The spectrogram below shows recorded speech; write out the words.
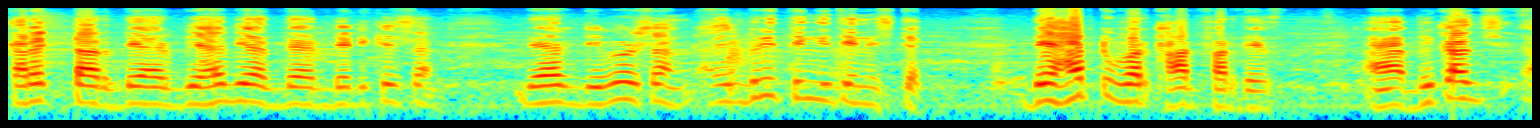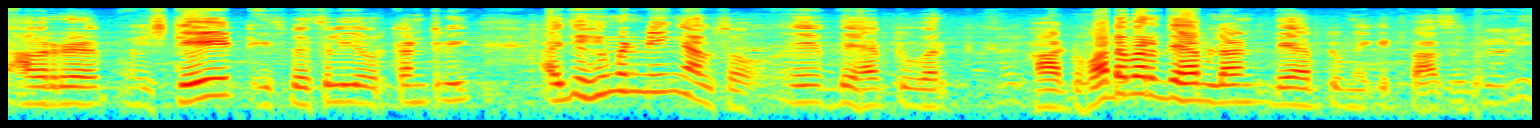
character, their behavior, their dedication, their devotion, everything is in stake. They have to work hard for this. Uh, because our uh, state, especially our country, as a human being also, eh, they have to work hard. Whatever they have learned, they have to make it possible. Purely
